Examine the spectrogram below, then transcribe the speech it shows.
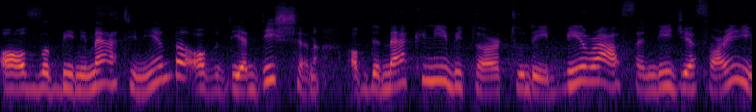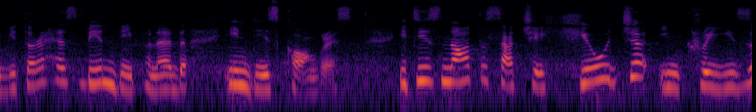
of binimetinib, of the addition of the MEK inhibitor to the BRAF and EGFR inhibitor has been deepened in this Congress. It is not such a huge increase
